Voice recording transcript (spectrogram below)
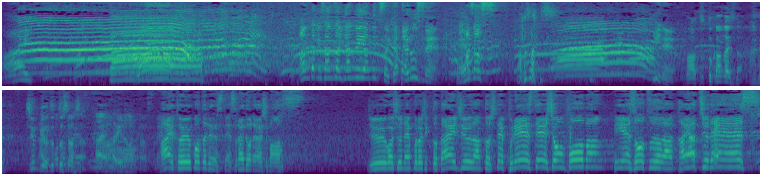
はいあんだけ散々やんねえやんねえって言ったらやっぱやるんすね。あざっす。あざっす。いいね。まあずっと考えてた。準備をずっとしてました、はい。ね。はい、ということでですね、スライドお願いします。15周年プロジェクト第10弾として、プレイステーション4版 PSO2 が開発中です。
